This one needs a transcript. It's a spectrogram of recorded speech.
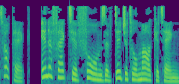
Topic: Ineffective forms of digital marketing.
